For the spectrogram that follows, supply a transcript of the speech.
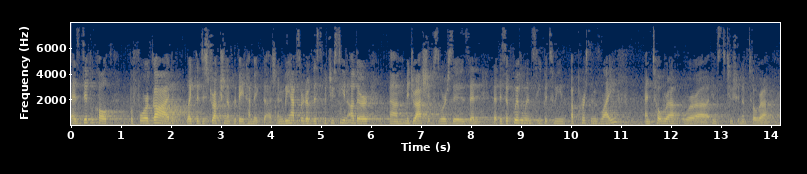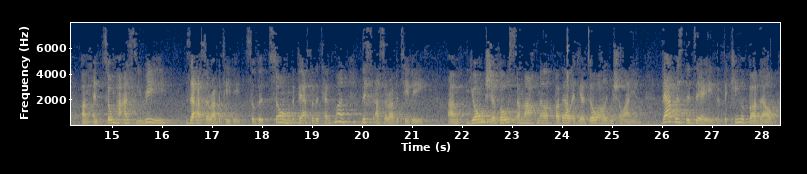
as difficult before God like the destruction of the Beit Hamikdash. And we have sort of this, which you see in other um, midrashic sources, and that this equivalency between a person's life and Torah or an institution of Torah. Um, and Tzom HaAsiri, Ze Asara B'Tevet. So the Tzom, the fast of the tenth month, this is Asara B'Tevet. Um, Yom Shebo Samach Melech Babel Et Yado Al Yerushalayim. That was the day that the king of Babel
